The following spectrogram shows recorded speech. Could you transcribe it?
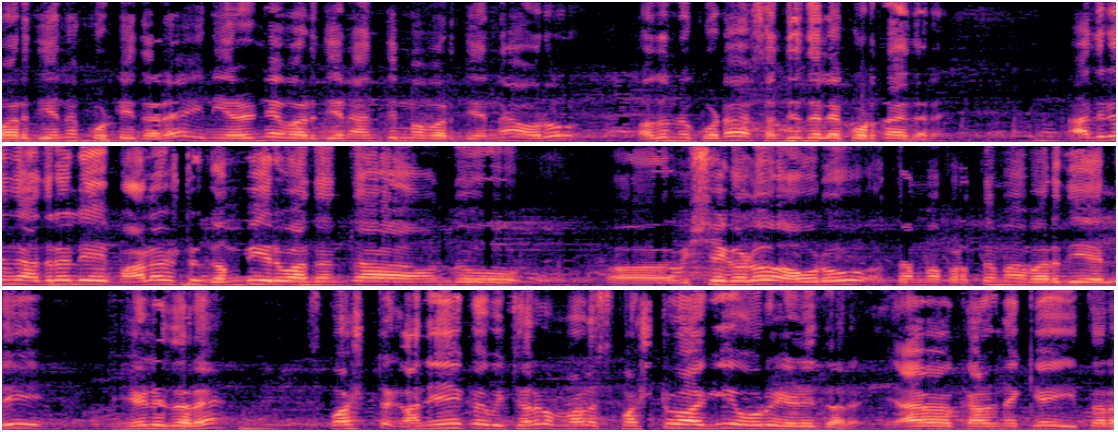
ವರದಿಯನ್ನು ಕೊಟ್ಟಿದ್ದಾರೆ, ಇನ್ನು ಎರಡನೇ ವರದಿಯನ್ನು, ಅಂತಿಮ ವರದಿಯನ್ನು ಅವರು ಅದನ್ನು ಕೂಡ ಸದ್ಯದಲ್ಲೇ ಕೊಡ್ತಾ ಇದ್ದಾರೆ. ಆದ್ದರಿಂದ ಅದರಲ್ಲಿ ಬಹಳಷ್ಟು ಗಂಭೀರವಾದಂಥ ಒಂದು ವಿಷಯಗಳು ಅವರು ತಮ್ಮ ಪ್ರಥಮ ವರದಿಯಲ್ಲಿ ಹೇಳಿದ್ದಾರೆ. ಸ್ಪಷ್ಟ, ಅನೇಕ ವಿಚಾರಗಳು ಬಹಳ ಸ್ಪಷ್ಟವಾಗಿ ಅವರು ಹೇಳಿದ್ದಾರೆ. ಯಾವ್ಯಾವ ಕಾರಣಕ್ಕೆ ಈ ಥರ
